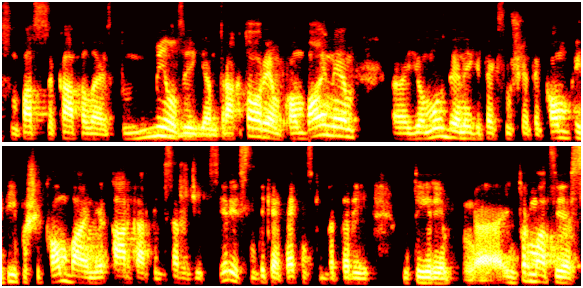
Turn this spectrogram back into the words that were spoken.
Esmu pats kāpelējis milzīgiem traktoriem, kombainiem, Jo mūsdienīgi teiksim, šie te kom, īpaši kombaini ir ārkārtīgi sarežģītas ierīces, ne tikai tehniski, bet arī nu, tīri informācijas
